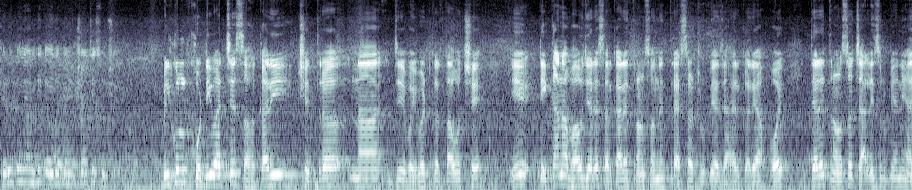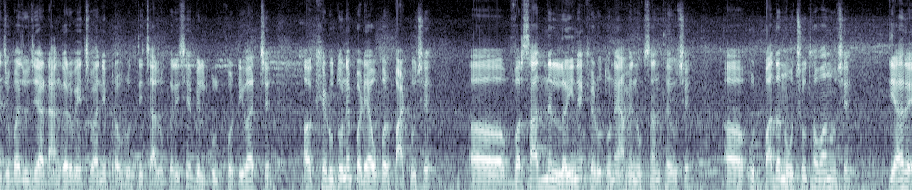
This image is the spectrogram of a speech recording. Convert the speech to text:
ખેડૂતોને આનાથી કઈ રીતે નુકસાન છે શું છે? બિલકુલ ખોટી વાત છે. સહકારી ક્ષેત્રના જે વહીવટકર્તાઓ છે એ ટેકાના ભાવ જ્યારે સરકારે ત્રણસો ને ત્રેસઠ રૂપિયા જાહેર કર્યા હોય ત્યારે ત્રણસો ચાલીસ રૂપિયાની આજુબાજુ જે આ ડાંગર વેચવાની પ્રવૃત્તિ ચાલુ કરી છે બિલકુલ ખોટી વાત છે. ખેડૂતોને પડ્યા ઉપર પાટું છે. વરસાદને લઈને ખેડૂતોને આમે નુકસાન થયું છે. ઉત્પાદન ઓછું થવાનું છે. ત્યારે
